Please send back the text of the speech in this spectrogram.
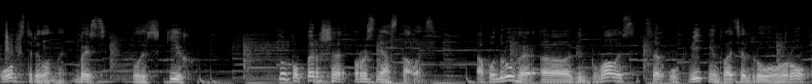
обстрілами без близьких. Ну, по-перше, росня сталася. А по-друге, е, відбувалося це у квітні 22-го року.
